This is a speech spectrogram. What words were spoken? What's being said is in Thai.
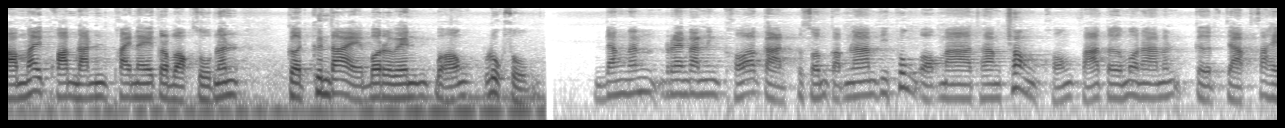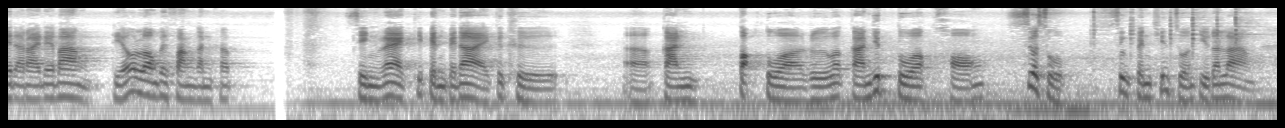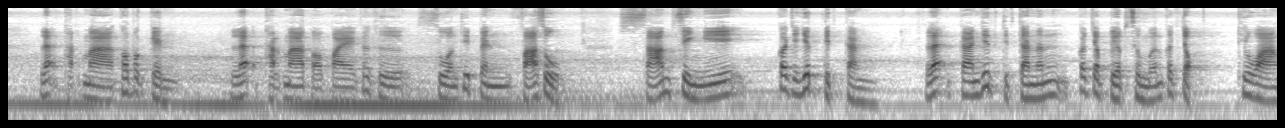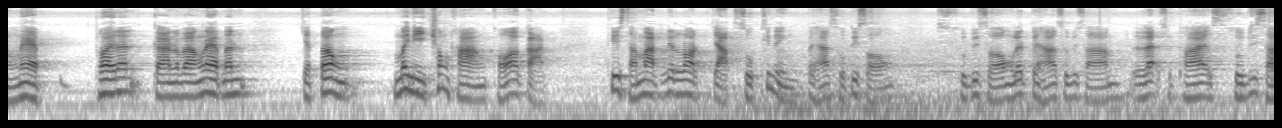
ทำให้ความดันภายในกระบอกสูบนั้น เกิดขึ้นได้บริเวณของลูกสูบ ดังนั้นแรงดันของอากาศผสมกับน้ำที่พุ่งออกมาทางช่องของฝาเติมหม้อน้ำนั้นเกิดจากสาเหตุอะไรได้บ้าง เดี๋ยวลองไปฟังกันครับ สิ่งแรกที่เป็นไปได้ก็คือเออการเกาะตัวหรือว่าการยึดตัวของเสื้อสูบ ซึ่งเป็นชิ้นส่วนที่อยู่ด้านล่าง และถัดมาก็ประเก็นและถัดมาต่อไปก็คือส่วนที่เป็นฝาสูบสามสิ่งนี้ก็จะยึดติดกัน และการยึดติดกันนั้นก็จะเปรียบเสมือนกระจกที่วางแนบ เพราะฉะนั้นการวางแนบนั้นจะต้องไม่มีช่องทางของอากาศ ที่สามารถเล็ดลอดจากสูบที่ 1 ไปหาสูบที่ 2 สูบที่ 2 เล็ดไปหาสูบที่ 3 และสุดท้ายสูบที่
